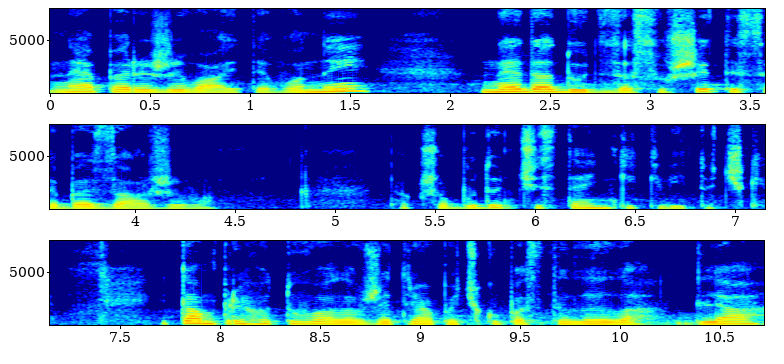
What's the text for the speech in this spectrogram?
Не переживайте, вони не дадуть засушити себе заживо. Так що будуть чистенькі квіточки. І там приготувала вже тряпочку, постелила для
